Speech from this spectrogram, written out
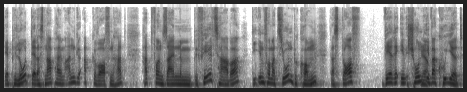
der Pilot, der das Napalm abgeworfen hat, hat von seinem Befehlshaber die Information bekommen, das Dorf wäre e- schon Ja. evakuiert.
